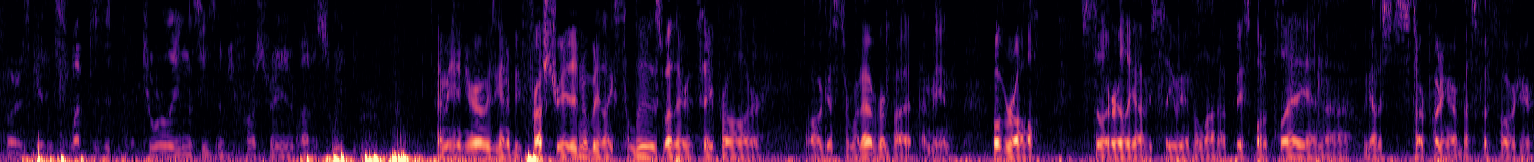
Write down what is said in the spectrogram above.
As far as getting swept, is it too early in the season to be frustrated about a sweep? I mean, you're always going to be frustrated. Nobody likes to lose, whether it's April or August or whatever. But I mean, overall, still early. Obviously, we have a lot of baseball to play, and uh, we got to start putting our best foot forward here.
